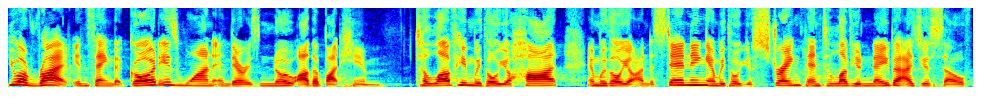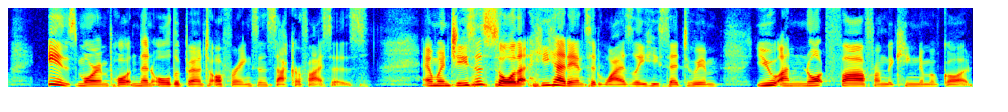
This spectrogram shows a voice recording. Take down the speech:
You are right in saying that God is one and there is no other but him. To love him with all your heart and with all your understanding and with all your strength, and to love your neighbor as yourself is more important than all the burnt offerings and sacrifices. And when Jesus saw that he had answered wisely, he said to him, You are not far from the kingdom of God.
